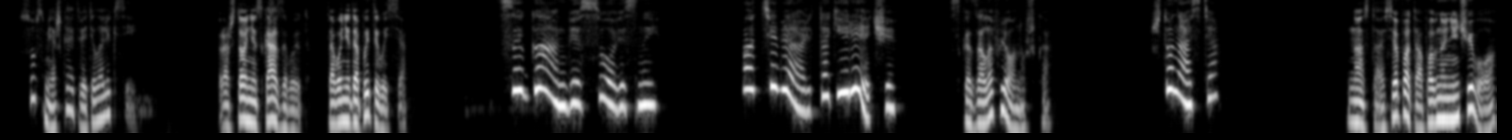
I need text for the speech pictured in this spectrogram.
— с усмешкой ответил Алексей. «Про что не сказывают, того не допытывайся». «Цыган бессовестный! От тебя ль такие речи?» — сказала Фленушка. «Что Настя?» «Настасья Потаповна ничего,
